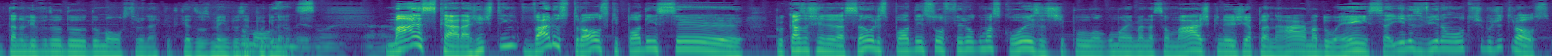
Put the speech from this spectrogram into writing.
tá no livro do, do, do monstro, né? Que, que é dos membros Do repugnantes. mesmo, é. Aham. Mas, cara, a gente tem vários trolls que podem ser. Por causa da regeneração, eles podem sofrer algumas coisas, tipo alguma emanação mágica, energia planar, uma doença, e eles viram outro tipo de trolls.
